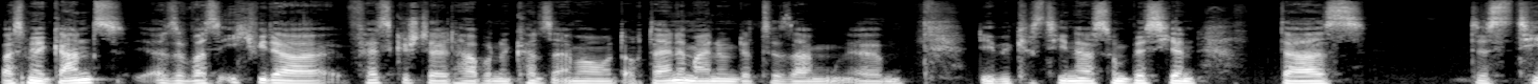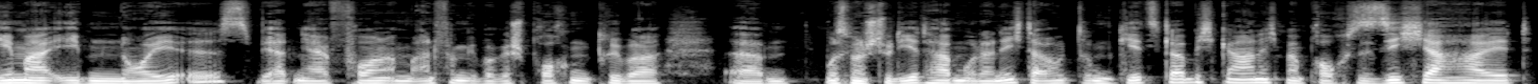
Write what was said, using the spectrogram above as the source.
was mir ganz, also was ich wieder festgestellt habe, und dann kannst du einmal auch deine Meinung dazu sagen, ähm, liebe Christina, ist so ein bisschen, dass das Thema eben neu ist. Wir hatten ja vorhin am Anfang über gesprochen, drüber, ähm, muss man studiert haben oder nicht. Darum geht's glaube ich, gar nicht. Man braucht Sicherheit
